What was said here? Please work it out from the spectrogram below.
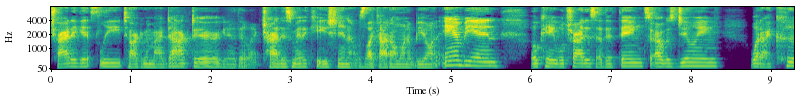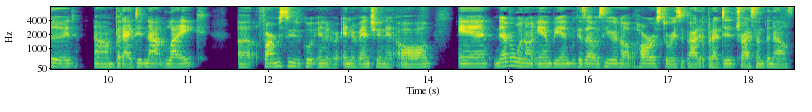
try to get sleep talking to my doctor you know they're like try this medication i was like i don't want to be on ambien okay, we'll try this other thing. So I was doing what I could, um, but I did not like uh, pharmaceutical inter- intervention at all and never went on Ambien because I was hearing all the horror stories about it, but I did try something else.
